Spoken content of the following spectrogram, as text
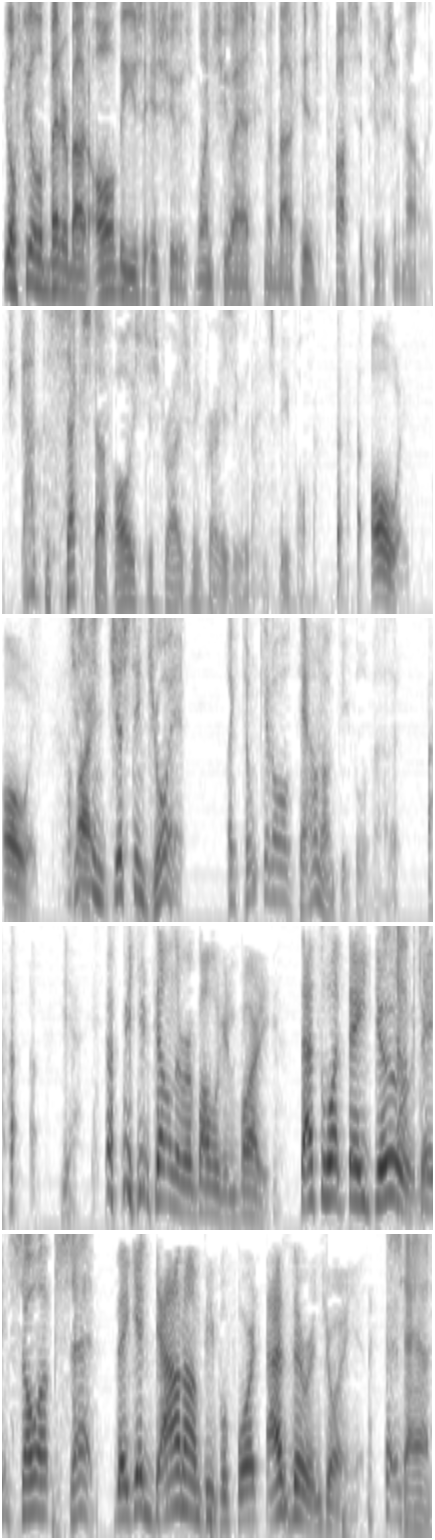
you'll feel better about all these issues once you ask him about his prostitution knowledge. God, the sex stuff always just drives me crazy with these people. Always, always. Just All right. en- just enjoy it. Like, don't get all down on people about it. Yeah, I mean, you're telling the Republican Party that's what they do. Stop They, getting so upset. they get down on people for it as they're enjoying it. It's- Sad.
